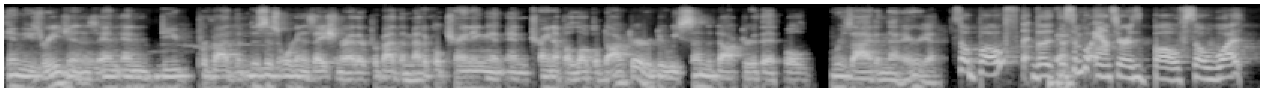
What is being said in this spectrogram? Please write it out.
in these regions. And, and do you provide them, does this organization rather provide the medical training and, and train up a local doctor or do we send a doctor that will reside in that area? So both. The, okay. the simple answer is both. So what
